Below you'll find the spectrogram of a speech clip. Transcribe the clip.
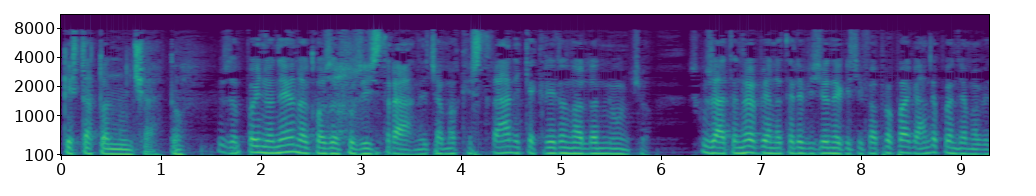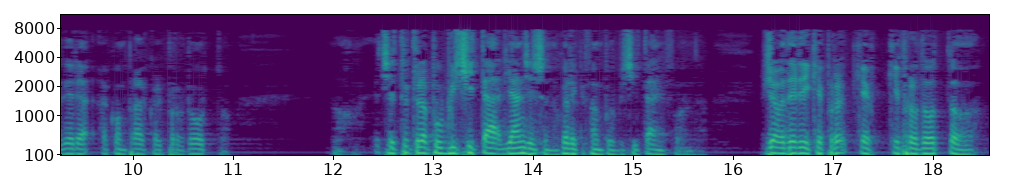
che è stato annunciato. Scusa, poi non è una cosa così strana, diciamo che strani che credono all'annuncio. Scusate, noi abbiamo la televisione che ci fa propaganda e poi andiamo a vedere a, a comprare quel prodotto. No, c'è tutta la pubblicità, gli angeli sono quelli che fanno pubblicità in fondo. Bisogna vedere che, pro, che, che prodotto,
